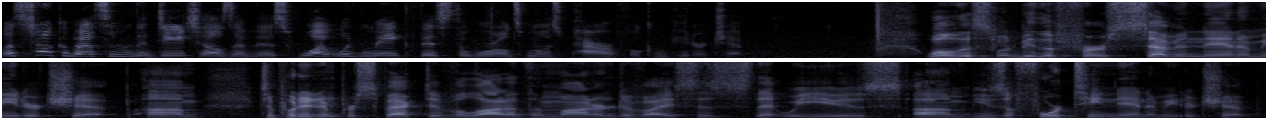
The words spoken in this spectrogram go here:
Let's talk about some of the details of this. What would make this the world's most powerful computer chip? Well, this would be the first seven nanometer chip. Um, to put it in perspective, a lot of the modern devices that we use um, use a 14 nanometer chip.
